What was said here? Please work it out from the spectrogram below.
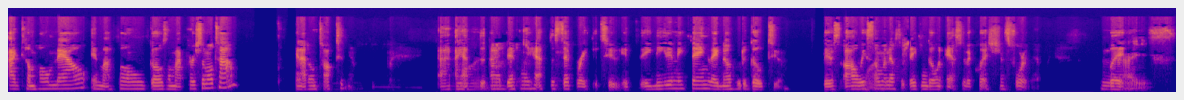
I come home now and my phone goes on my personal time and I don't talk to them. I, I have to, I definitely have to separate the two. If they need anything, they know who to go to. There's always wow. someone else that they can go and answer the questions for them. But nice.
